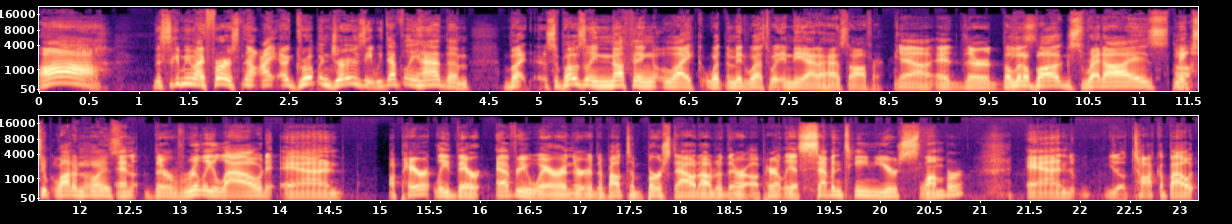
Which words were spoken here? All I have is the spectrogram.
Ah, this is gonna be my first. Now, I, I grew up in Jersey. We definitely had them but supposedly nothing like what the Midwest, what Indiana has to offer. Yeah, and they're the these, little bugs, red eyes, make a lot of noise, and they're really loud. And apparently they're everywhere and they're they're about to burst out out of their apparently a 17 year slumber and you know talk about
